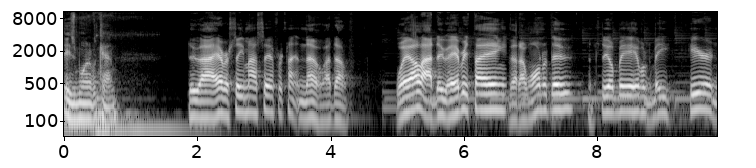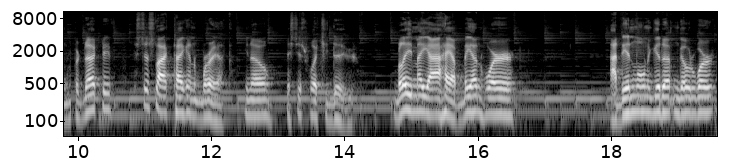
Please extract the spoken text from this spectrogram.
He's one of a kind. Do I ever see myself retiring? No, I don't. Well, I do everything that I want to do and still be able to be here and productive. It's just like taking a breath, you know, it's just what you do. Believe me, I have been where I didn't want to get up and go to work,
